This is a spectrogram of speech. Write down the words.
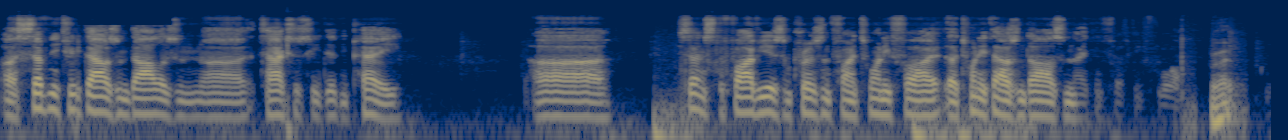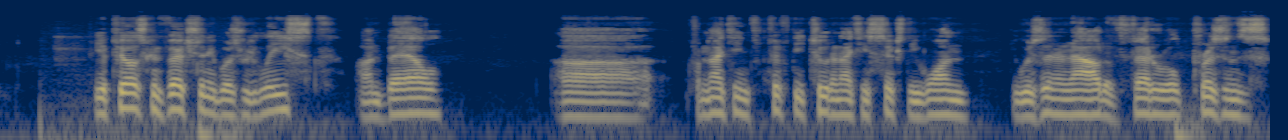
Uh, Seventy-three thousand dollars in uh, taxes he didn't pay. Uh, sentenced to five years in prison, fined twenty-five uh, twenty thousand dollars in nineteen fifty-four. Right. He appeals conviction. He was released on bail uh, from 1952 to 1961. He was in and out of federal prisons,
